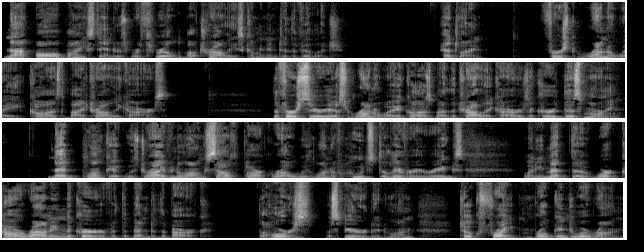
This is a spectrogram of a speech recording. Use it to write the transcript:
not all bystanders were thrilled about trolleys coming into the village. Headline First runaway caused by trolley cars. The first serious runaway caused by the trolley cars occurred this morning. Ned Plunkett was driving along South Park Row with one of Hoot's delivery rigs when he met the work car rounding the curve at the bend of the park. The horse, a spirited one, took fright and broke into a run.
